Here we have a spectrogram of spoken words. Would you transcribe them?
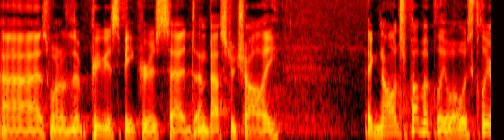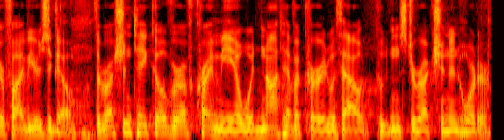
uh, as one of the previous speakers said, Ambassador Chaly, acknowledged publicly what was clear five years ago. The Russian takeover of Crimea would not have occurred without Putin's direction and order.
